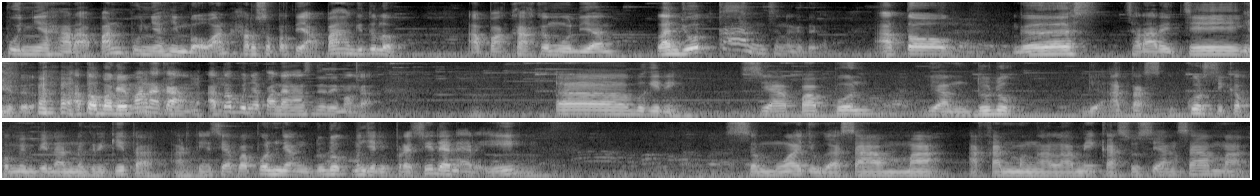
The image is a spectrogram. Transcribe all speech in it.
punya harapan, punya himbauan harus seperti apa gitu loh. Apakah kemudian lanjutkan gitu kan? Atau ges cara ricing gitu loh. Atau bagaimana Kang? Atau punya pandangan sendiri mangga? Eh begini, siapa pun yang duduk di atas kursi kepemimpinan negeri kita, artinya siapa pun yang duduk menjadi presiden RI, semua juga sama akan mengalami kasus yang sama.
